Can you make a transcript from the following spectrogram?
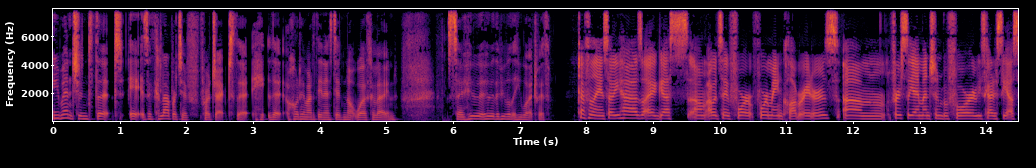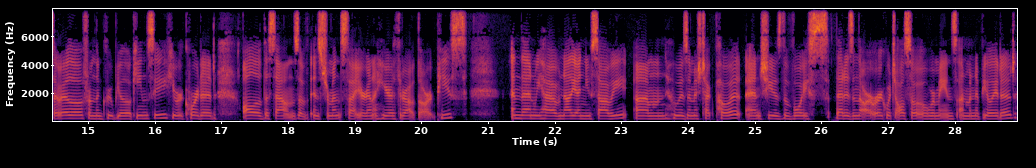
You mentioned that it is a collaborative project that he, that Jorge Martinez did not work alone. So who who are the people that he worked with? Definitely. So he has, I guess, um, I would say four four main collaborators. Um, firstly, I mentioned before Luis Garcia Acevedo from the group Yodoquinsi. He recorded all of the sounds of instruments that you're going to hear throughout the art piece. And then we have Nadia Ñuu Savi, um, who is a Mixtec poet, and she is the voice that is in the artwork, which also remains unmanipulated.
